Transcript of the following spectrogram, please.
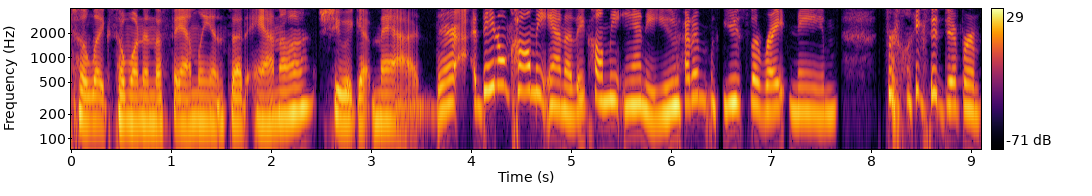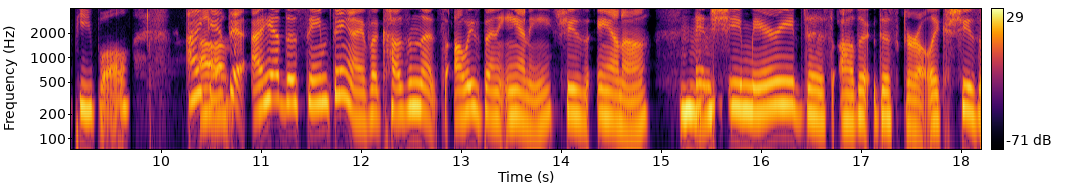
to like someone in the family and said Anna, she would get mad. They're they don't call me Anna, they call me Annie. You had to use the right name for like the different people. I get Um, that. I had the same thing. I have a cousin that's always been Annie. She's Anna. Mhm. And she married this other, this girl. Like she's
